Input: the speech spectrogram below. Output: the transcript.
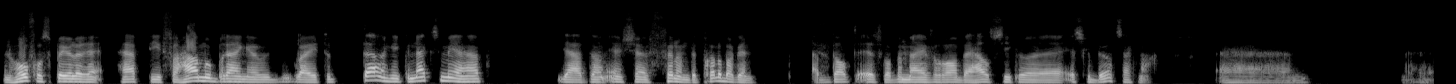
een hoofdrolspeler hebt die het verhaal moet brengen, waar je totaal geen connectie meer hebt, ja, dan is je film de prullenbak in. Dat is wat bij mij vooral bij Hellseeker eh, is gebeurd, zeg maar. Ehm, eh,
